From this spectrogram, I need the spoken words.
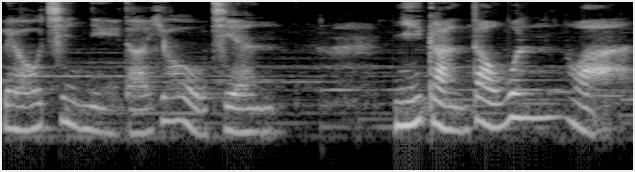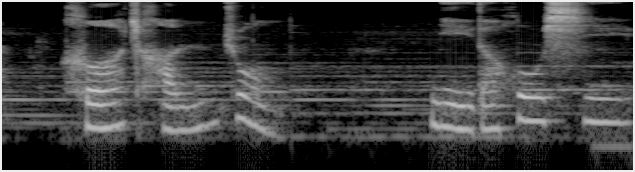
流进你的右肩，你感到温暖和沉重。你的呼吸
